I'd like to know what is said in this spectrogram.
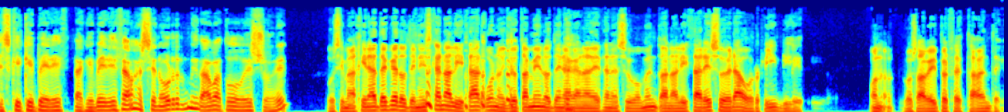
Es que qué pereza, qué pereza más enorme daba todo eso, ¿eh? Pues imagínate que lo tenéis que analizar. Bueno, yo también lo tenía que analizar en ese momento. Analizar eso era horrible. tío. Bueno, lo sabéis perfectamente.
